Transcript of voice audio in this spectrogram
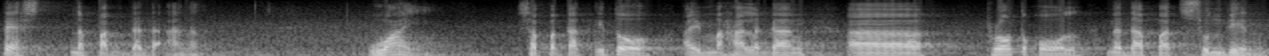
test na pagdadaanan. Why? Sapagkat ito ay mahalagang uh, protocol na dapat sundin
